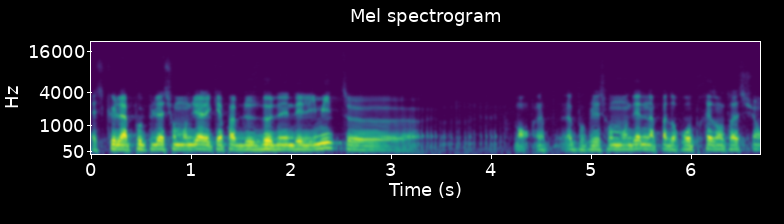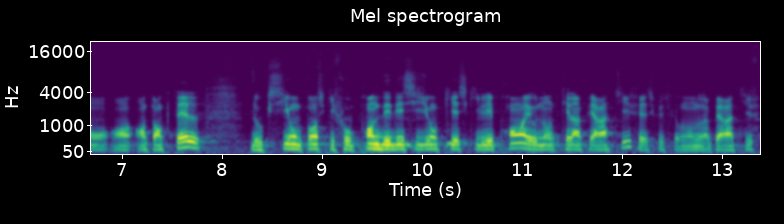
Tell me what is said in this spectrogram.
est-ce que la population mondiale est capable de se donner des limites euh, bon, la, population mondiale n'a pas de représentation en, tant que telle. Donc si on pense qu'il faut prendre des décisions, qui est-ce qui les prend et au nom de quel impératif? Est-ce que c'est au nom de l'impératif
